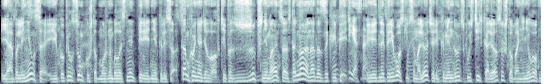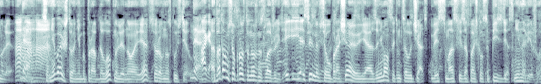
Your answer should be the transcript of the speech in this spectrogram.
Я поленился и купил сумку, чтобы можно было снять переднее колесо. Там хуйня делов, типа зук снимается, остальное надо закрепить. Ясно. И для перевозки в самолете рекомендуют спустить колеса, чтобы они не лопнули. Ага. Сомневаюсь, что они бы правда лопнули, но я все равно спустил. Да. А потом все просто нужно сложить. И, я сильно все упрощаю, я занимался этим целый час. Весь в смазке запачкался, пиздец, ненавижу.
